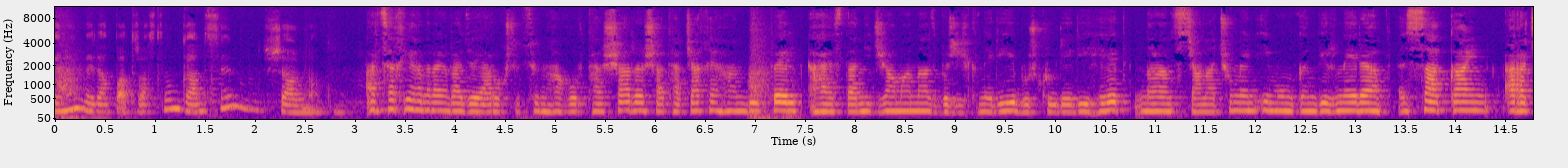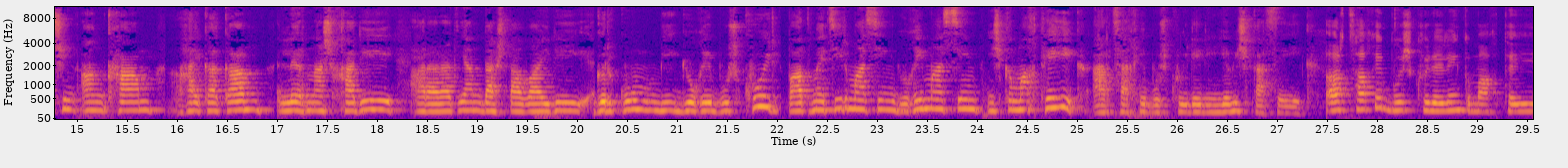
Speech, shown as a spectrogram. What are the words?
գնում վերապատրաստվում, գալիս են շարունակում։ Արցախի հանրային ռադիոյի առողջություն հաղորդաշարը շատ հաճախ է հանդիպել Հայաստանից ժամանած բժիշկների, բուժքույրերի հետ, նրանց ճանաչում են իմ ունկնդիրները, սակայն առաջին անգամ հայկական Լեռնաշխարի Արարատյան դաշտավայրի գրկում մի գյուղի բուժքույր պատմեց իր մասին, գյուղի մասին, ինչ կմաղթեիք Արցախի բուժքույրերին եւ ինչ կասեիք։ Արցախի բուժքույրերին կմաղթեի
